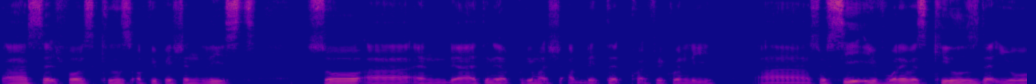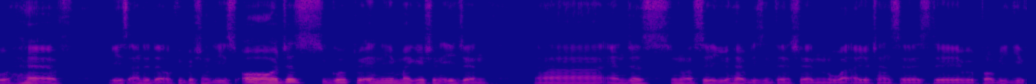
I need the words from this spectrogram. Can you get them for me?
uh search for skills occupation lists. So uh and they are, I think they are pretty much updated quite frequently. Uh so see if whatever skills that you have is under the occupation list or just go to any migration agent uh and just you know say you have this intention what are your chances? They will probably give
